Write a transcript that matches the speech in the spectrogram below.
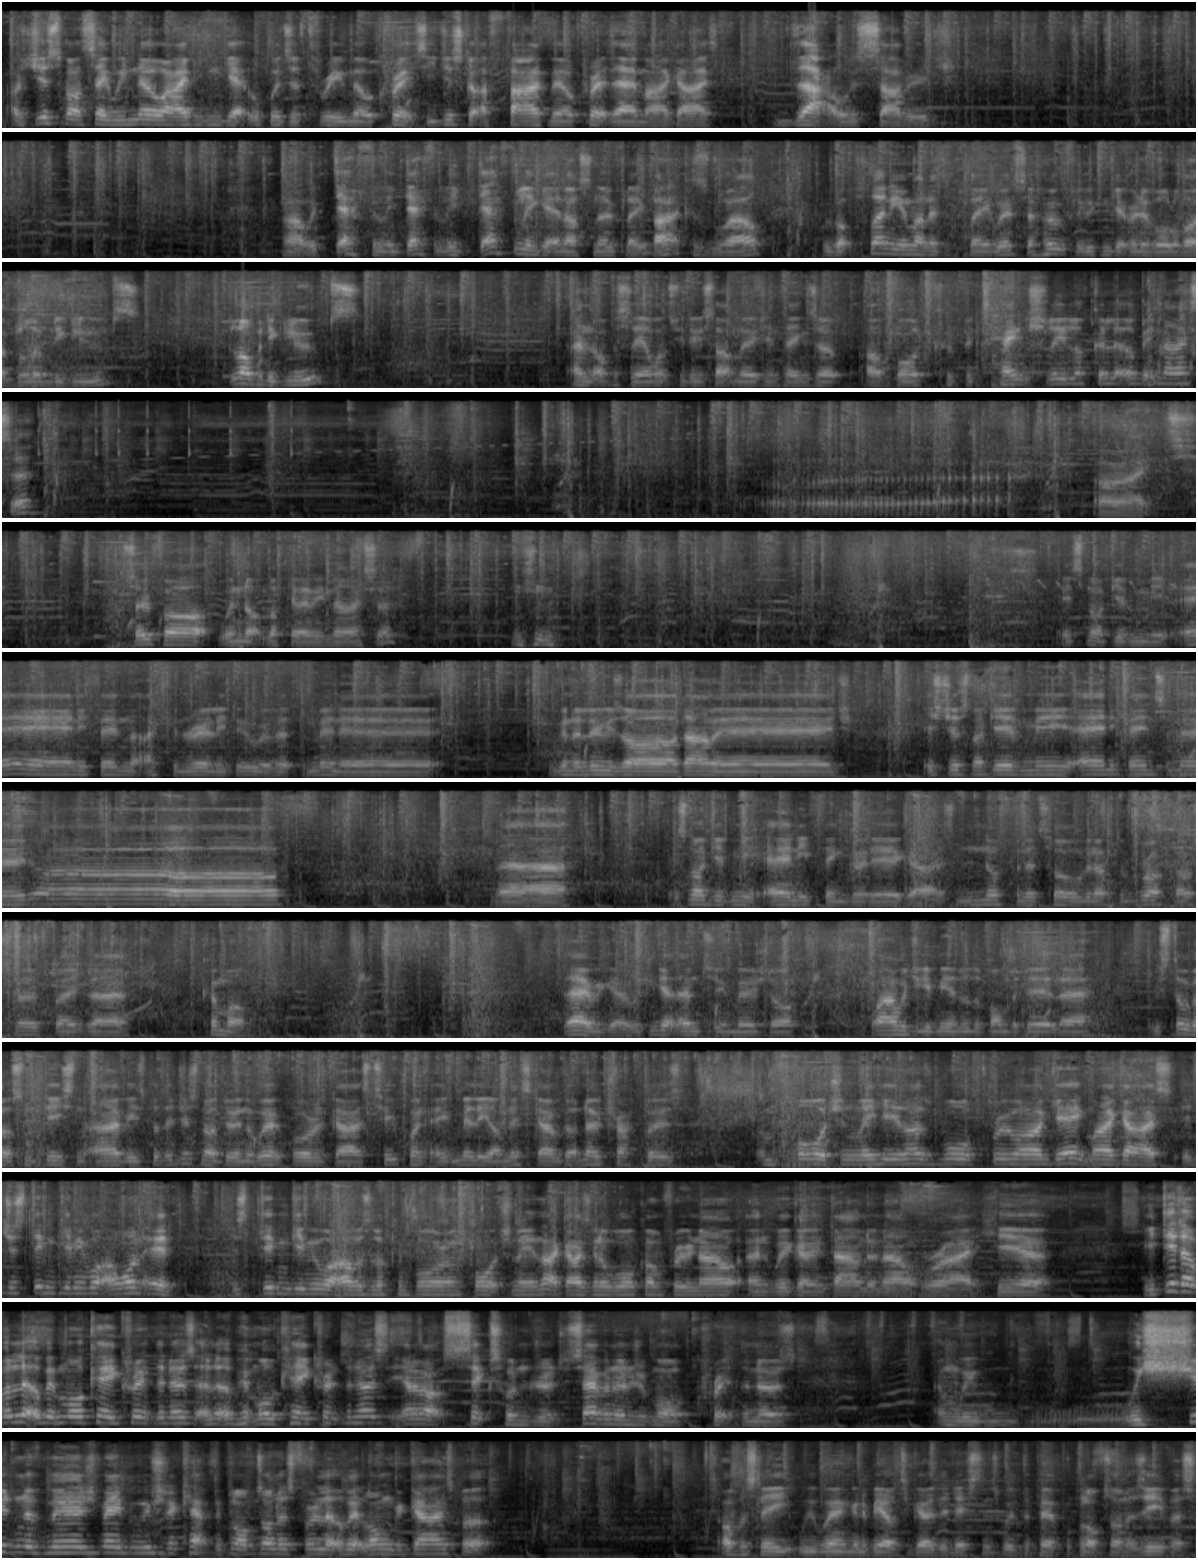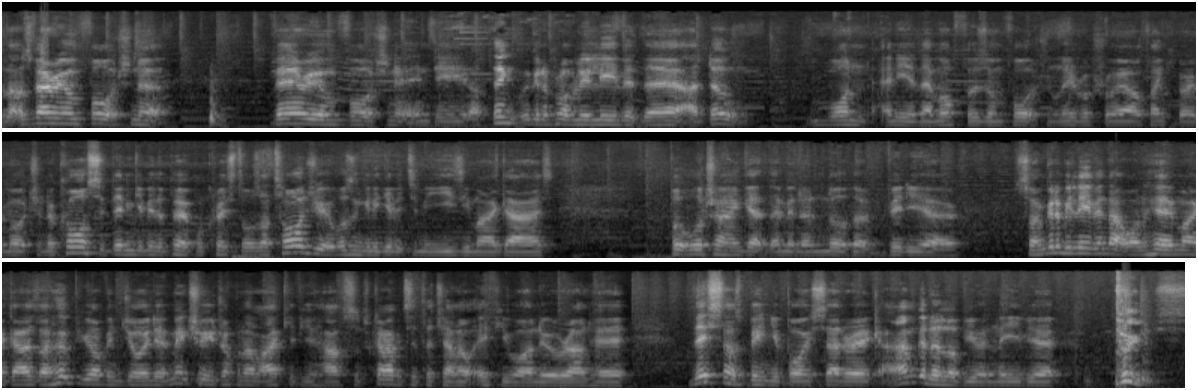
I was just about to say, we know Ivy can get upwards of 3 mil crits. He just got a 5 mil crit there, my guys. That was savage. Right, we're definitely, definitely, definitely getting our Snowflake back as well. We've got plenty of mana to play with, so hopefully we can get rid of all of our globby gloobs. Globbity gloobs. And obviously, once we do start merging things up, our board could potentially look a little bit nicer. So far, we're not looking any nicer. It's not giving me anything that I can really do with it at the minute. We're going to lose our damage. It's just not giving me anything to move off. Nah. It's not giving me anything good here, guys. Nothing at all. We're going to have to rock our snowflake there. Come on. There we go. We can get them two merged off. Why would you give me another bombardier there? We've still got some decent ivies, but they're just not doing the work for us, guys. 2.8 milli on this guy. We've got no trappers. Unfortunately, he has walked through our gate, my guys. It just didn't give me what I wanted. Just didn't give me what I was looking for, unfortunately. And that guy's going to walk on through now, and we're going down and out right here. He did have a little bit more K crit than us, a little bit more K crit than us. He had about 600, 700 more crit than us. And we we shouldn't have merged. Maybe we should have kept the globs on us for a little bit longer, guys. But obviously, we weren't going to be able to go the distance with the purple globs on us either. So that was very unfortunate. Very unfortunate indeed. I think we're going to probably leave it there. I don't want any of them offers, unfortunately. Rush Royale, thank you very much. And of course, it didn't give me the purple crystals. I told you it wasn't going to give it to me easy, my guys. but we'll try and get them in another video. So I'm going to be leaving that one here, my guys. I hope you have enjoyed it. Make sure you're dropping a like if you have. Subscribing to the channel if you are new around here. This has been your boy Sederik. I'm going to love you and leave you. Peace!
